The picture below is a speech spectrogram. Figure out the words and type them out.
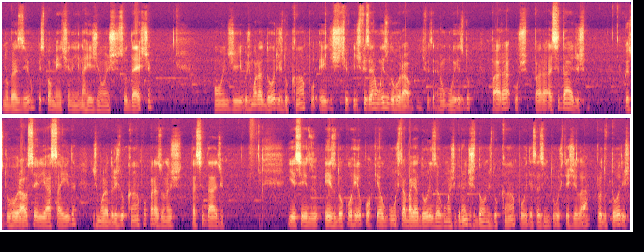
no Brasil, principalmente nas regiões sudeste, onde os moradores do campo eles, eles fizeram um êxodo rural, eles fizeram um êxodo para, os, para as cidades. O êxodo rural seria a saída dos moradores do campo para as zonas da cidade. E esse êxodo ocorreu porque alguns trabalhadores, algumas grandes donos do campo e dessas indústrias de lá, produtores,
